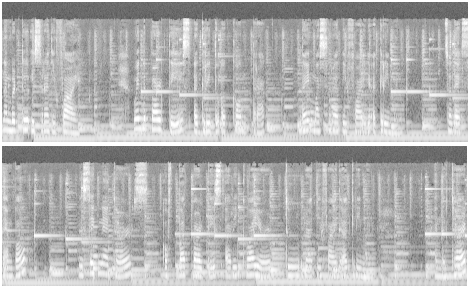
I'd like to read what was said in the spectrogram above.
Number two is ratify. When the parties agree to a contract, they must ratify the agreement. So, the example the signatures of both parties are required to ratify the agreement. And the third,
